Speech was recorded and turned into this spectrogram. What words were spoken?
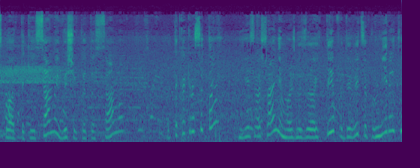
Склад такий самий, вишивка та сама. Така красота. Є Ашані, можна зайти, подивитися, поміряти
